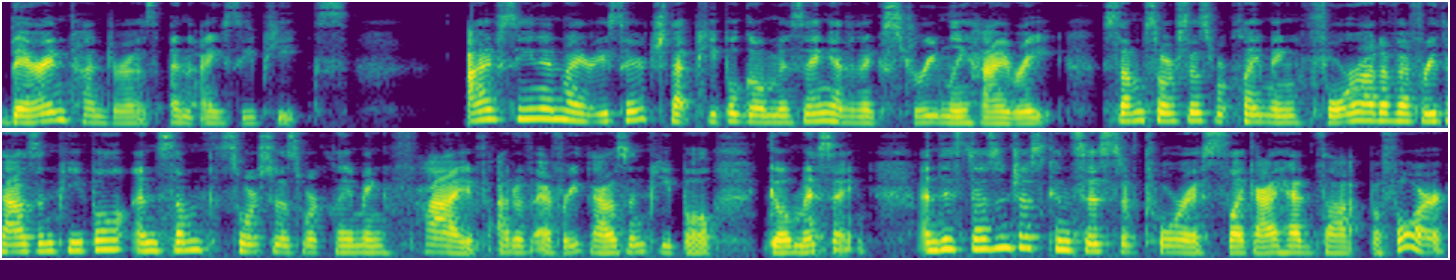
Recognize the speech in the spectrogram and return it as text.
barren tundras, and icy peaks. I've seen in my research that people go missing at an extremely high rate. Some sources were claiming four out of every thousand people, and some sources were claiming five out of every thousand people go missing. And this doesn't just consist of tourists like I had thought before,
